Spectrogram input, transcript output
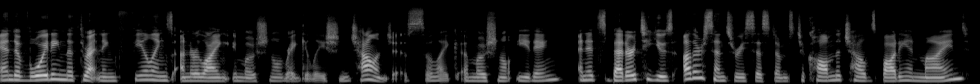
and avoiding the threatening feelings underlying emotional regulation challenges, so like emotional eating. And it's better to use other sensory systems to calm the child's body and mind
